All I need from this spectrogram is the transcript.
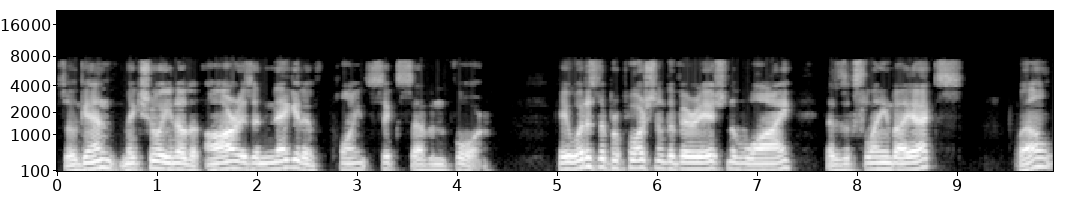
So again, make sure you know that R is a negative 0.674. Okay, what is the proportion of the variation of Y that is explained by X? Well,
